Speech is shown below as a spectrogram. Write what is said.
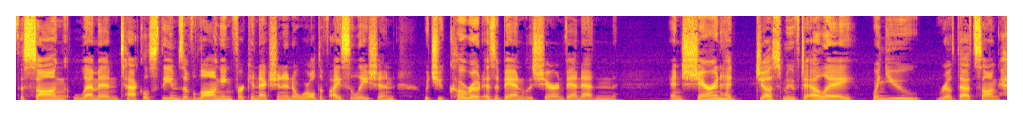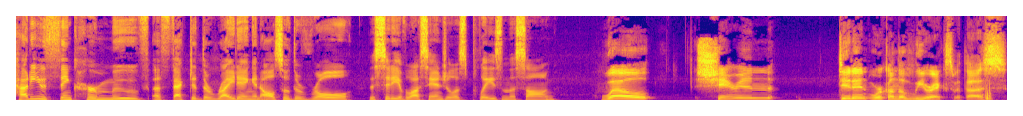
The song Lemon tackles themes of longing for connection in a world of isolation, which you co wrote as a band with Sharon Van Etten. And Sharon had just moved to LA when you wrote that song. How do you think her move affected the writing and also the role the city of Los Angeles plays in the song? Well, Sharon didn't work on the lyrics with us.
